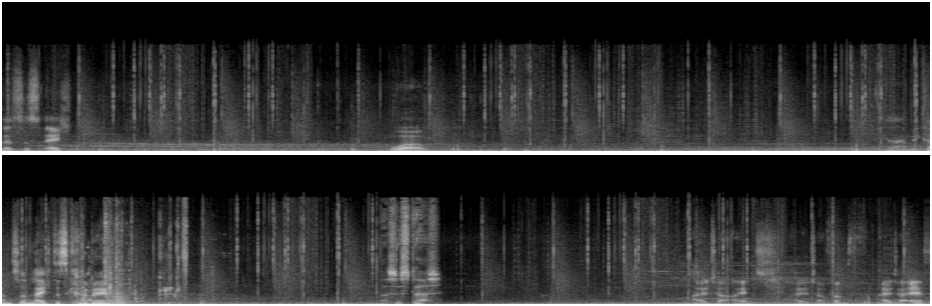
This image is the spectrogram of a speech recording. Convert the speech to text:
Das ist echt... Wow. Ja, mir kommt so ein leichtes Kribbeln. Was ist das? Alter 1, Alter 5, Alter 11,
